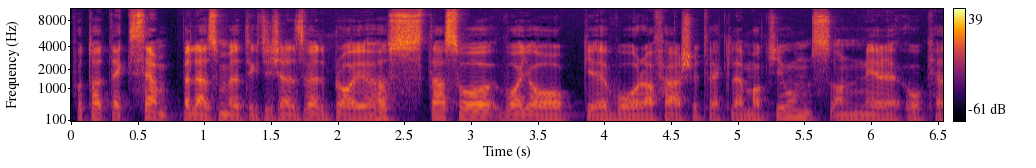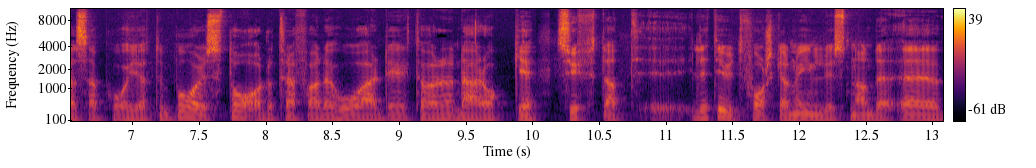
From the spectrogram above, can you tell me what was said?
för att ta ett exempel här som jag tyckte kändes väldigt bra. I höstas så var jag och eh, vår affärsutvecklare Mark Jonsson nere och hälsade på Göteborgs stad och träffade HR-direktören där och eh, att eh, lite utforskande och inlyssnande eh,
